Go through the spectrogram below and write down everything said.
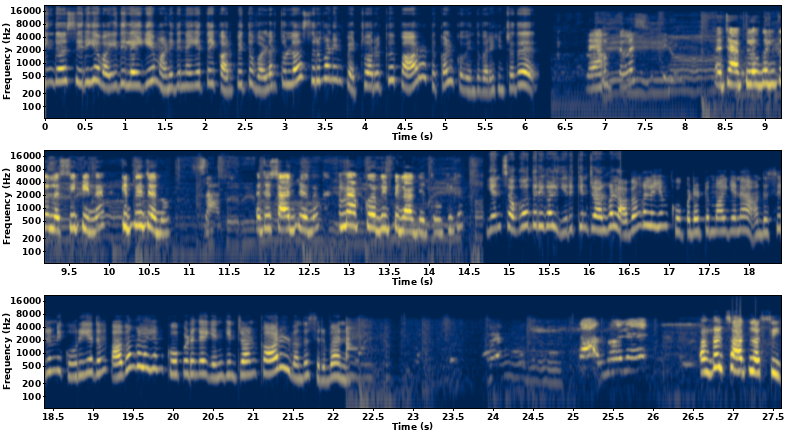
இந்த சிறிய வயதிலேயே மனிதநேயத்தை கற்பித்து வளர்த்துள்ள சிறுவனின் பெற்றோருக்கு பாராட்டுக்கள் குவிந்து வருகின்றது अच्छा आप लोगों को लस्सी पीना है कितने जनों अच्छा सात जन तो मैं आपको अभी पिला देता हूँ ठीक है என் சகோதரிகள் இருக்கின்றார்கள் அவங்களையும் கூப்பிடட்டுமா என அந்த சிறுமி கூறியதும் அவங்களையும் கூப்பிடுங்க என்கின்றான் காரில் வந்த சிறுவன் अंकल सात लस्सी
